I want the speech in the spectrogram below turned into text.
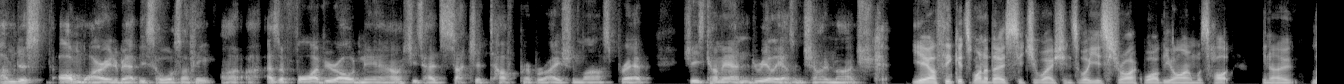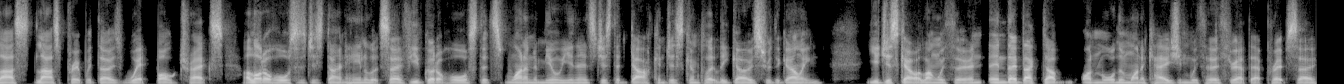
I'm just I'm worried about this horse. I think uh, as a five year old now, she's had such a tough preparation last prep. She's come out and really hasn't shown much. Yeah, I think it's one of those situations where you strike while the iron was hot you know, last last prep with those wet bog tracks, a lot of horses just don't handle it. So if you've got a horse that's one in a million and it's just a duck and just completely goes through the going, you just go along with her. And and they backed up on more than one occasion with her throughout that prep. So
